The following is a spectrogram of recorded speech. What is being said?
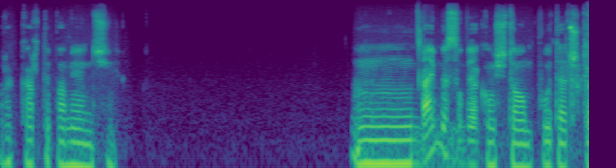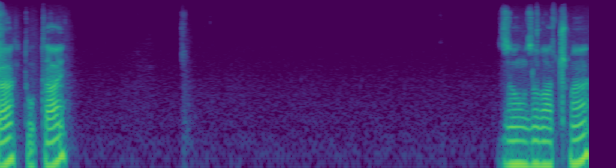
Brak karty pamięci. Mm, dajmy sobie jakąś tą płyteczkę tutaj. Zoom, zobaczmy.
